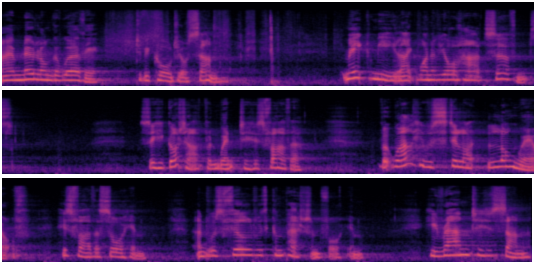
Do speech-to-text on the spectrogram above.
I am no longer worthy to be called your son. Make me like one of your hired servants. So he got up and went to his father. But while he was still a long way off, his father saw him and was filled with compassion for him. He ran to his son,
